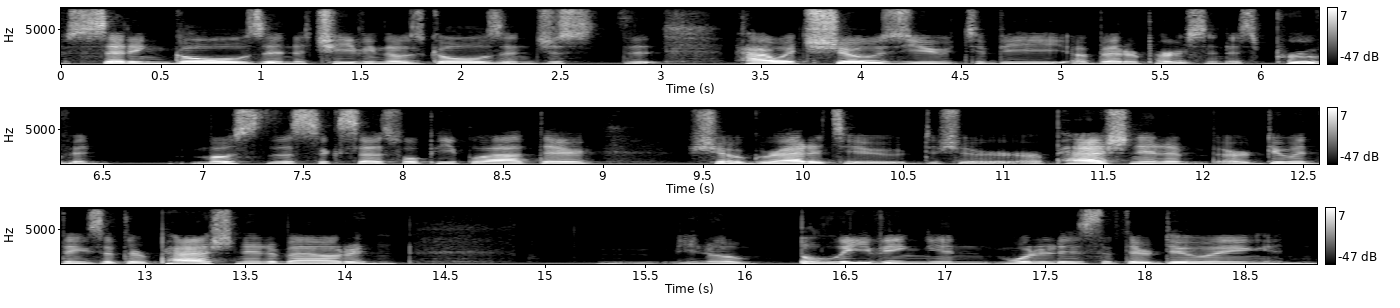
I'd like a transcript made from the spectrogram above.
setting goals and achieving those goals and just the, how it shows you to be a better person. It's proven most of the successful people out there show gratitude are passionate are doing things that they're passionate about and you know believing in what it is that they're doing and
